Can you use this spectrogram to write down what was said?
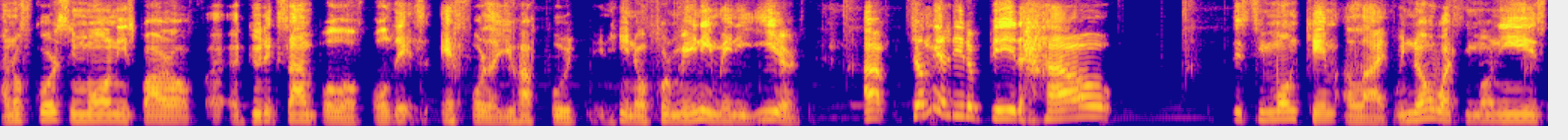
And of course, Simon is part of a, a good example of all this effort that you have put, you know, for many, many years. Um, tell me a little bit how the Simon came alive. We know what Simon is.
